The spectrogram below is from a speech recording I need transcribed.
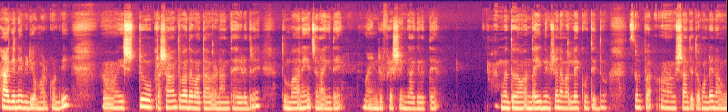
ಹಾಗೇ ವಿಡಿಯೋ ಮಾಡ್ಕೊಂಡ್ವಿ. ಎಷ್ಟು ಪ್ರಶಾಂತವಾದ ವಾತಾವರಣ ಅಂತ ಹೇಳಿದರೆ ತುಂಬಾ ಚೆನ್ನಾಗಿದೆ. ಮೈಂಡ್ ರಿಫ್ರೆಶಿಂಗ್ ಆಗಿರುತ್ತೆ. ಮತ್ತು ಒಂದು ಐದು ನಿಮಿಷ ನಾವು ಅಲ್ಲೇ ಕೂತಿದ್ದು, ಸ್ವಲ್ಪ ವಿಶ್ರಾಂತಿ ತಗೊಂಡೇ ನಾವು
